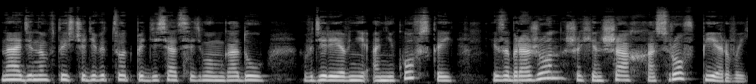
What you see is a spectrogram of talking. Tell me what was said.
найденном в 1957 году в деревне Аниковской, изображен Шахиншах Хасров I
